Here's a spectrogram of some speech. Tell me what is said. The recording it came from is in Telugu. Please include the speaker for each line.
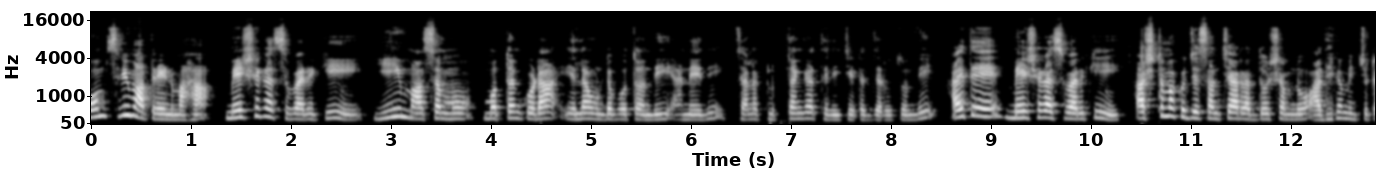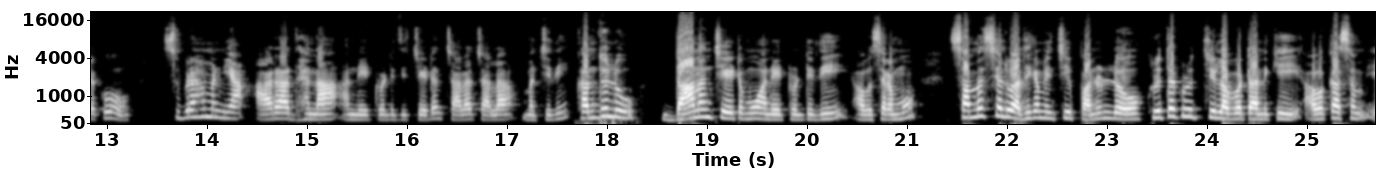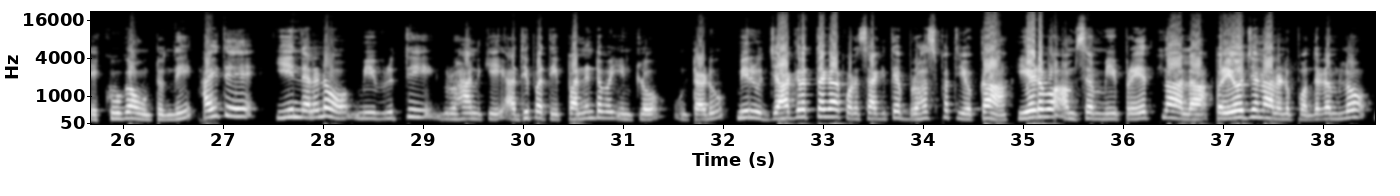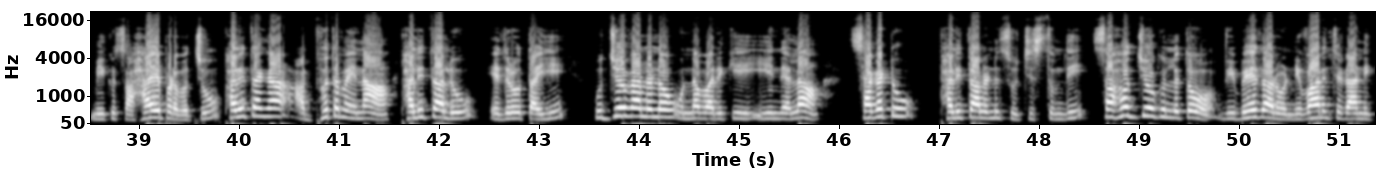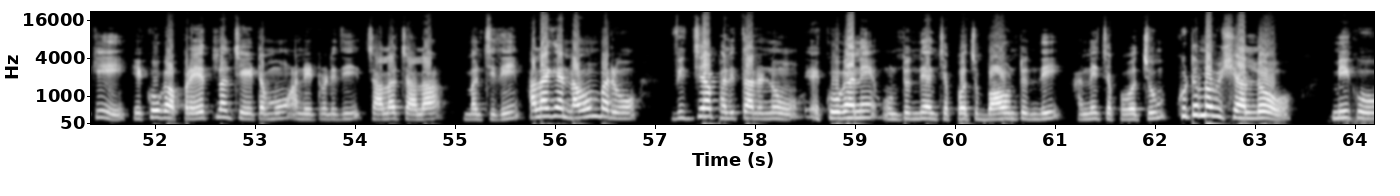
Speaker 1: ఓం శ్రీ మాత్రే నమః. మేషరాశి వారికి ఈ మాసము మొత్తం కూడా ఎలా ఉండబోతోంది అనేది చాలా క్లుప్తంగా తెలియచేయడం జరుగుతుంది. అయితే మేషరాశి వారికి అష్టమ కుజ సంచార దోషంను అధిగమించుటకు సుబ్రహ్మణ్య ఆరాధన అనేటువంటిది చేయడం చాలా చాలా మంచిది. కందులు దానం చేయటము అనేటువంటిది అవసరము. సమస్యలు అధిగమించి పనుల్లో కృతకృత్యులవ్వటానికి అవకాశం ఎక్కువగా ఉంటుంది. అయితే ఈ నెలలో మీ వృత్తి గృహానికి అధిపతి పన్నెండవ ఇంట్లో ఉంటాడు. మీరు జాగ్రత్తగా కొనసాగితే బృహస్పతి యొక్క ఏడవ అంశం మీ ప్రయత్నాల ప్రయోజనాలను పొందడంలో మీకు సహాయపడవచ్చు. ఫలితంగా అద్భుతమైన ఫలితాలు ఎదురవుతాయి. ఉద్యోగాలలో ఉన్నవారికి ఈ నెల సగటు ఫలితాలను సూచిస్తుంది. సహోద్యోగులతో విభేదాలు నివారించడానికి ఎక్కువగా ప్రయత్నం చేయటము అనేటువంటిది చాలా చాలా మంచిది. అలాగే నవంబరు విద్యా ఫలితాలను ఎక్కువగానే ఉంటుంది అని చెప్పవచ్చు బాగుంటుంది అని చెప్పవచ్చు. కుటుంబ విషయాల్లో మీకు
